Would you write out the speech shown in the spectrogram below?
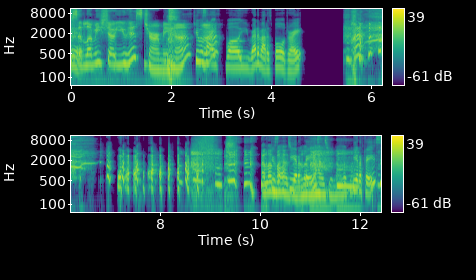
did. said, "Let me show you his charming, huh?" She was Huh? like, Well, you read about his bulge, right? I love She's my like, he husband. had I a love my face? husband. I love my he had a face.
